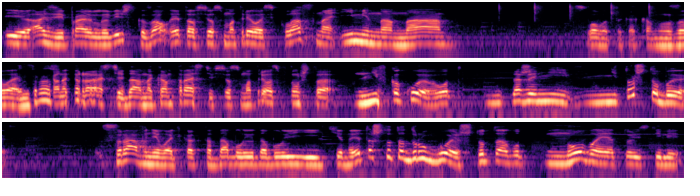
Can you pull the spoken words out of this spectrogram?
и Азии правильную вещь сказал, это все смотрелось классно именно на слово-то как оно называется? Контраст. На контрасте, да, на контрасте все смотрелось, потому что ни в какое, вот даже не, не то чтобы сравнивать как-то WWE и TNA, это что-то другое, что-то вот новое, то есть или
